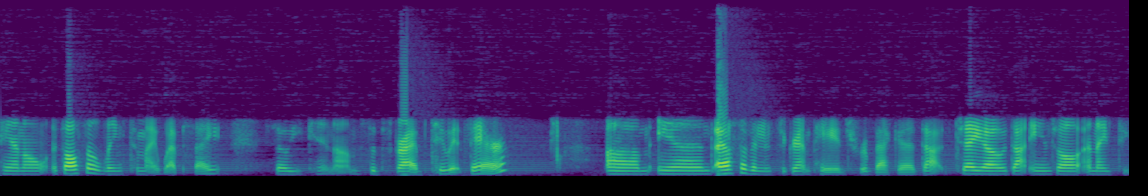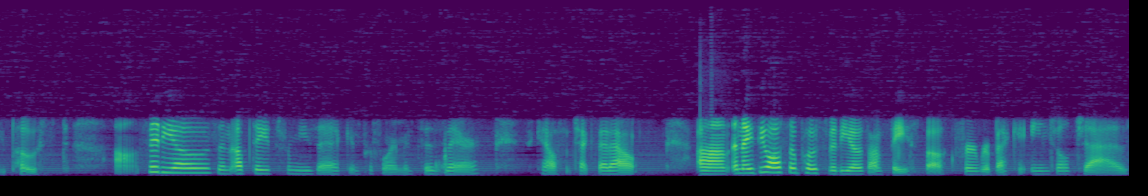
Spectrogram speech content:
channel. It's also linked to my website, so you can um, subscribe to it there. Um, and I also have an Instagram page, rebecca.jo.angel, and I do post uh, videos and updates for music and performances there. So you can also check that out. Um, and I do also post videos on Facebook for Rebecca Angel Jazz,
